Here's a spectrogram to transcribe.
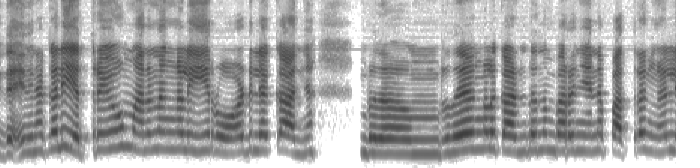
ഇത് ഇതിനേക്കാൾ എത്രയോ മരണങ്ങൾ ഈ റോഡിലൊക്കെ അഞ്ഞ മൃത മൃതദേഹങ്ങൾ കണ്ടെന്നും പറഞ്ഞ് എന്നെ പത്രങ്ങളിൽ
